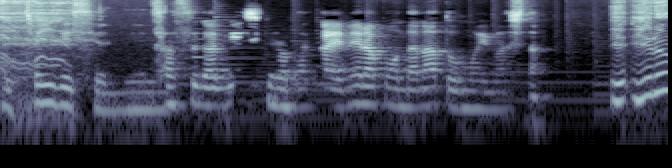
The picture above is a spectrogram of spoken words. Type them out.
めっちゃいいですよね。さすが美意識の高いメラポンだなと思いました。いいろい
